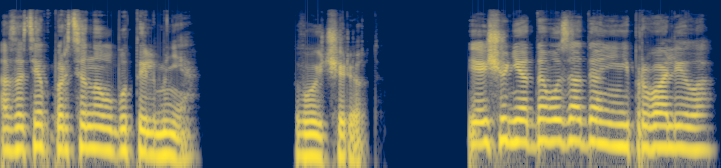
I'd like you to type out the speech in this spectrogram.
а затем протянул бутыль мне. «Твой черед». «Я еще ни одного задания не провалила».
